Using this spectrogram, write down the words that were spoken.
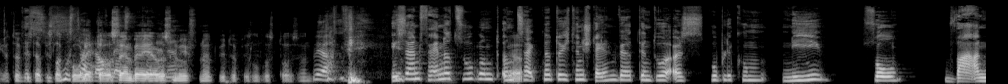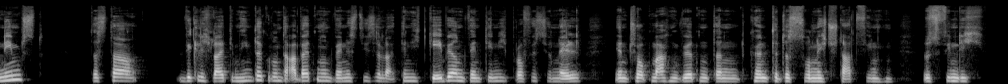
Ja, da wird das ein bisschen Kohle halt da sein bei Aerosmith, nicht wird ein bisschen was da sein. Ja. Ist ein feiner Zug und, und ja. zeigt natürlich den Stellenwert, den du als Publikum nie so wahrnimmst, dass da wirklich Leute im Hintergrund arbeiten und wenn es diese Leute nicht gäbe und wenn die nicht professionell ihren Job machen würden, dann könnte das so nicht stattfinden. Das finde ich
